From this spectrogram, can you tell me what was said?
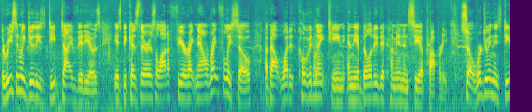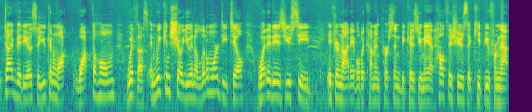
The reason we do these deep dive videos is because there is a lot of fear right now, rightfully so, about what is COVID-19 and the ability to come in and see a property. So we're doing these deep dive videos so you can walk, walk the home with us and we can show you in a little more detail what it is you see if you're not able to come in person because you may have health issues that keep you from that,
